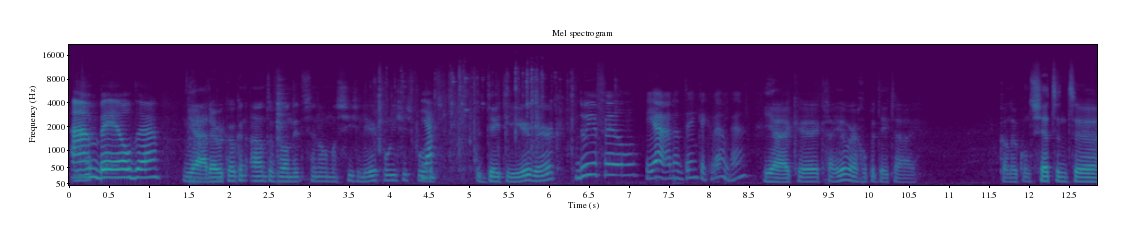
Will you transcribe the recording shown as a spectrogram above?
aanbeelden. Ja, daar heb ik ook een aantal van. Dit zijn allemaal cizeleerpontjes voor Ja. het, het detilleerwerk. Doe je veel? Ja, dat denk ik wel, hè? Ja, ik, eh, ik ga heel erg op het detail. Ik kan ook ontzettend eh,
